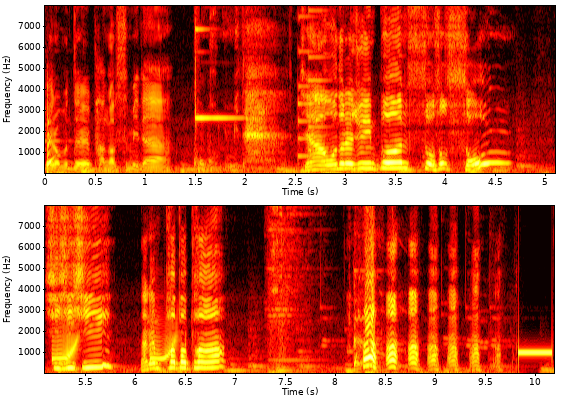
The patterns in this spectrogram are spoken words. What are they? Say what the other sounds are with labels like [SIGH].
여러분들 반갑습니다. 콩콩입니다. 자 오늘의 주인분 쏘쏘쏘 시시시 나는 파파파. [LAUGHS]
